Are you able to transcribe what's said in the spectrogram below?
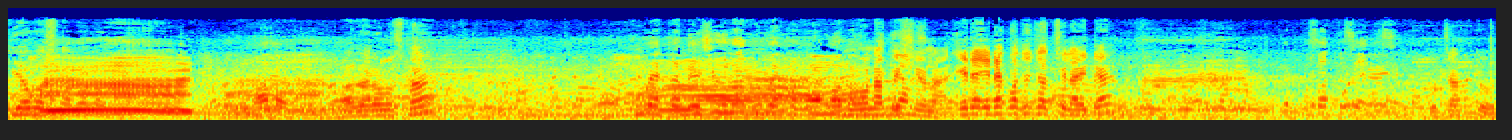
কি অবস্থা বলো? ভালো বাজার অবস্থা? খুব একটা বেশিও না খুব একটা কম কমও না। বেশিও না। এটা এটা কত চাচ্ছিল এটা? পঁচাত্তর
